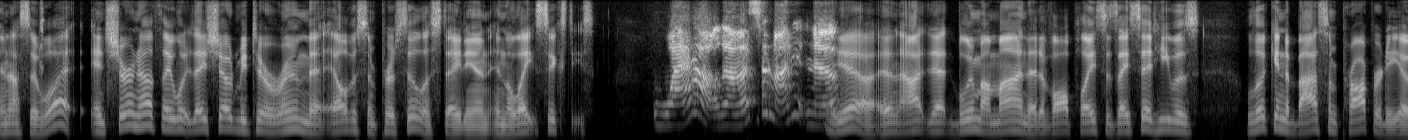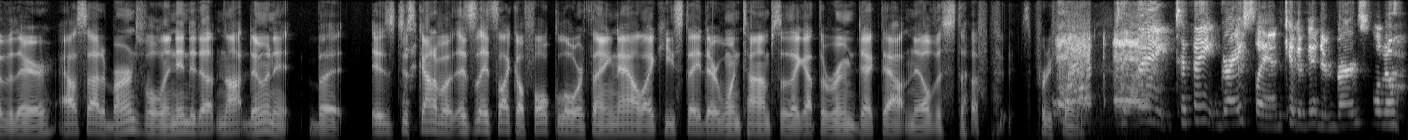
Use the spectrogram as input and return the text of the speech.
And I said, "What?" And sure enough, they went, they showed me to a room that Elvis and Priscilla stayed in in the late '60s. Wow, that's something I didn't know. Yeah, and I, that blew my mind. That of all places, they said he was looking to buy some property over there outside of Burnsville and ended up not doing it. But it's just kind of a it's it's like a folklore thing now. Like he stayed there one time, so they got the room decked out in Elvis stuff. It's pretty funny. To think, to think, Graceland could have been in Burnsville,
